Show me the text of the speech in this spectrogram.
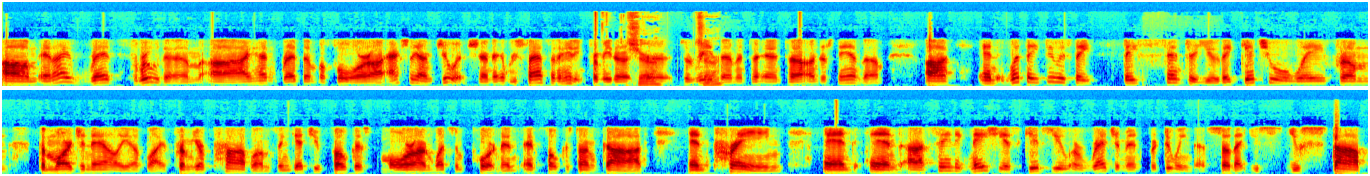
um, and I read through them. Uh, I hadn't read them before. Uh, actually, I'm Jewish, and it was fascinating for me to Sure, to, to read sure. them and to and to understand them. Uh, and what they do is they they center you. They get you away from the marginality of life, from your problems, and get you focused more on what's important and, and focused on God and praying. And and uh, Saint Ignatius gives you a regimen for doing this, so that you you stop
